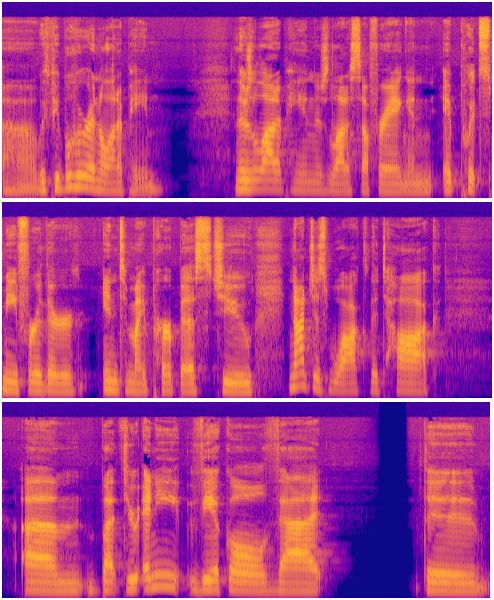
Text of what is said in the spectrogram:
uh, with people who are in a lot of pain. And there's a lot of pain, there's a lot of suffering, and it puts me further into my purpose to not just walk the talk, um, but through any vehicle that the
